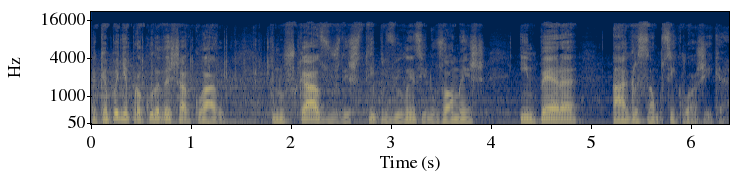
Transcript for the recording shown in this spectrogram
A campanha procura deixar claro que nos casos deste tipo de violência nos homens impera a agressão psicológica.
